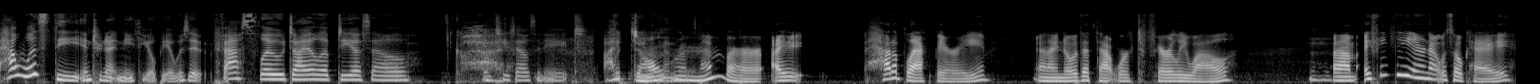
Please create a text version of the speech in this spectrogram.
How was the internet in Ethiopia? Was it fast, slow, dial up DSL in 2008? I do don't remember? I had a BlackBerry, and I know that that worked fairly well. Um, I think the internet was okay.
